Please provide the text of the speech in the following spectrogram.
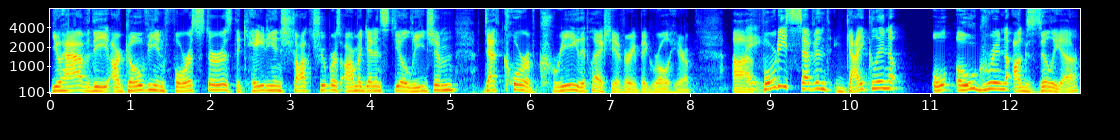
You have the Argovian Foresters, the Cadian Shock Troopers, Armageddon Steel Legion, Death Corps of Krieg. They play actually a very big role here. Uh, Hey. 47th Geiklin o- Ogryn Auxilia,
